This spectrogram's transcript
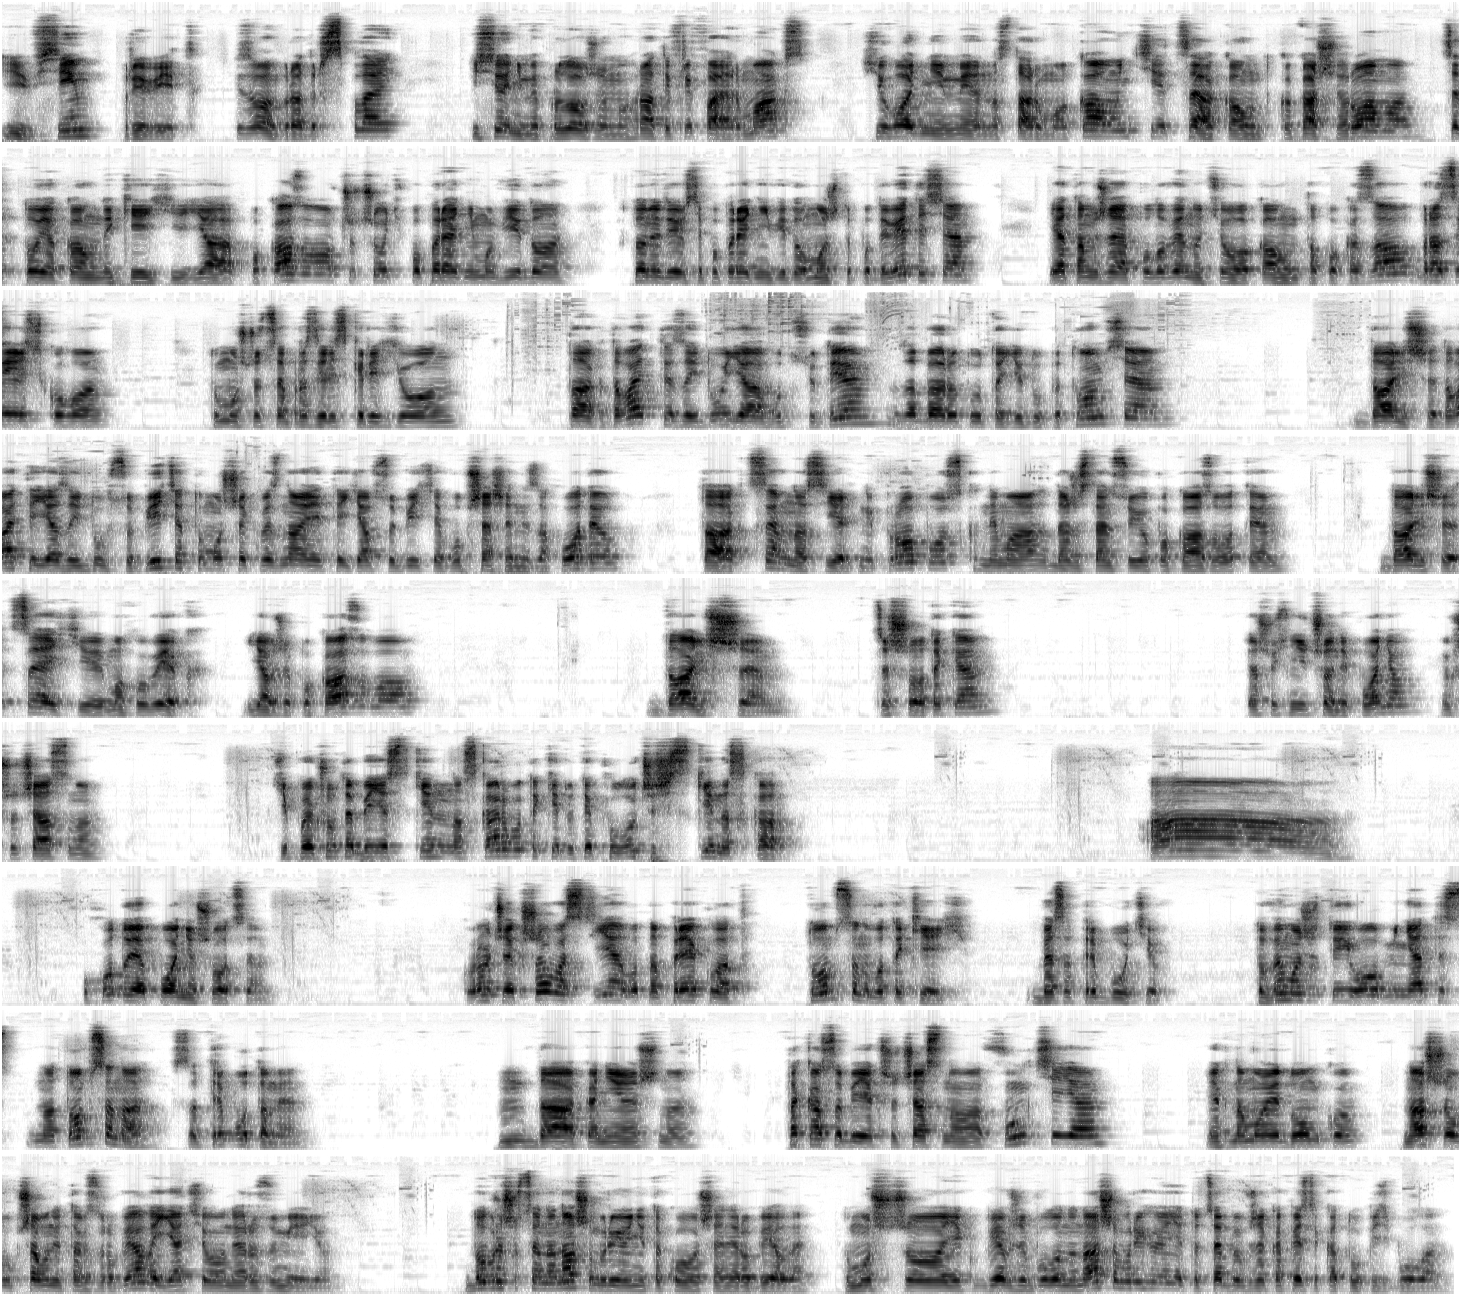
І всім привіт! І з вами Brothers Play. І сьогодні ми продовжуємо грати Free Fire Max. Сьогодні ми на старому аккаунті. Це аккаунт Какаші Рома. Це той аккаунт, який я показував чуть-чуть в попередньому відео. Хто не дивився попереднє відео, можете подивитися. Я там вже половину цього аккаунта показав бразильського, тому що це бразильський регіон. Так, давайте зайду я от сюди, заберу тут їду питомця. Далі, давайте я зайду в Собіття, тому що, як ви знаєте, я в Собіття взагалі ще не заходив. Так, це в нас єльтний пропуск, нема навіть сенсу його показувати. Далі, цей маховик я вже показував. Далі, це що таке? Я щось нічого не поняв, якщо чесно. Типу, якщо в тебе є скін на скарбу такий, то ти получиш скін на скарб. А. Походу я поняв, що це. Коротше, якщо у вас є, от, наприклад, Томпсон отакий, без атрибутів, то ви можете його обміняти на Томпсона з атрибутами. Да, звісно. Така собі, якщо чесно, функція як на мою думку. Нащо взагалі вони так зробили, я цього не розумію. Добре, що це на нашому регіоні такого ще не робили. Тому що якби вже було на нашому регіоні, то це би вже капець яка тупість була.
